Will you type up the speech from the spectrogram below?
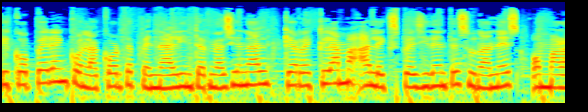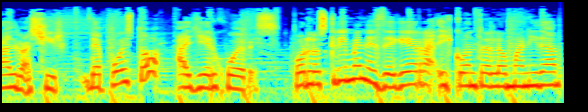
que cooperen con la Corte Penal Internacional que reclama al expresidente sudanés Omar al-Bashir, depuesto ayer jueves, por los crímenes de guerra y contra la humanidad.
